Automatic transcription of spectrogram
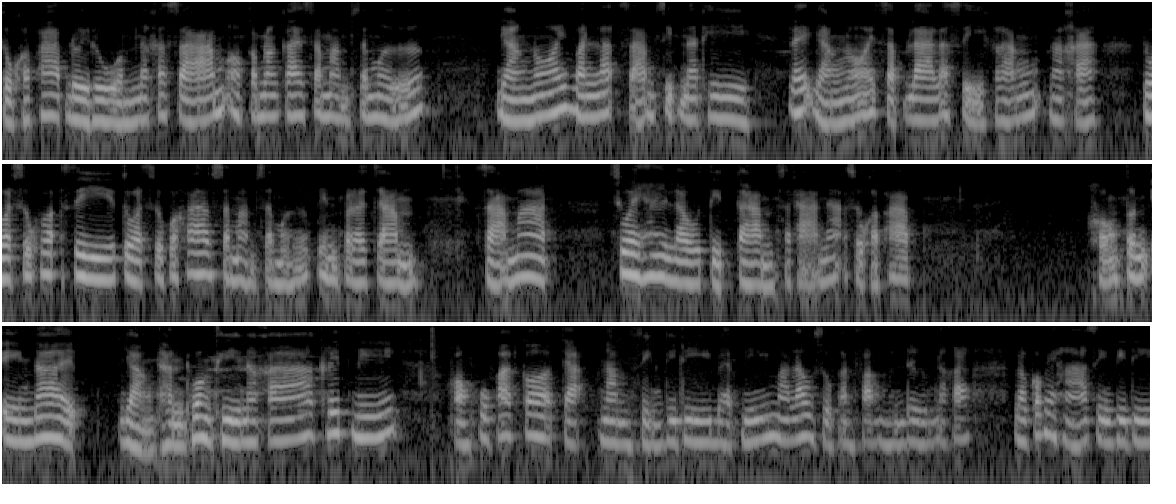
สุขภาพโดยรวมนะคะ 3. ออกกำลังกายสม่ำเสมอ อย่างน้อยวันละ 30 นาที และอย่างน้อยสัปดาห์ละ 4 ครั้งนะคะ ตรวจสุขสี่ตรวจสุขภาพสม่ำเสมอเป็นประจำ สามารถช่วยให้เราติดตามสถานะสุขภาพของตนเองได้ อย่างทันท่วงทีนะคะ คลิปนี้ของครูพัฒน์ก็จะนำสิ่งดีๆ แบบนี้มาเล่าสู่กันฟังเหมือนเดิมนะคะ เราก็ไปหาสิ่งดี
